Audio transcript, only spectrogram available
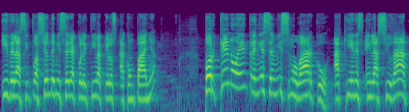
y de la situación de miseria colectiva que los acompaña? ¿Por qué no entra en ese mismo barco a quienes en la ciudad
